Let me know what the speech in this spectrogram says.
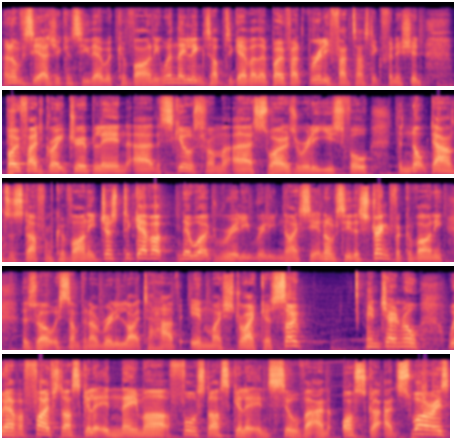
and obviously as you can see there with Cavani, when they linked up together, they both had really fantastic finishing, both had great dribbling, uh, the skills from uh, Suarez were really useful, the knockdowns and stuff from Cavani, just together, they worked really, really nicely, and obviously the strength for Cavani as well is something I really like to have in my striker. So, in general, we have a 5-star skillet in Neymar, 4-star skillet in Silva and Oscar and Suarez,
